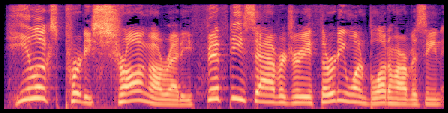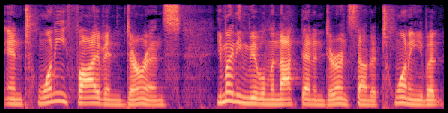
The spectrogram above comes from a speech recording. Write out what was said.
He looks pretty strong already. 50 savagery, 31 blood harvesting, and 25 endurance. You might even be able to knock that endurance down to 20, but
